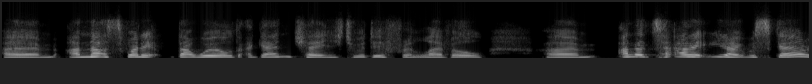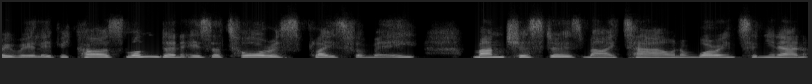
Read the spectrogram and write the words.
Um, and that's when it that world again changed to a different level. Um, and, it, and it, you know, it was scary really because London is a tourist place for me. Manchester is my town and Warrington, you know. And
